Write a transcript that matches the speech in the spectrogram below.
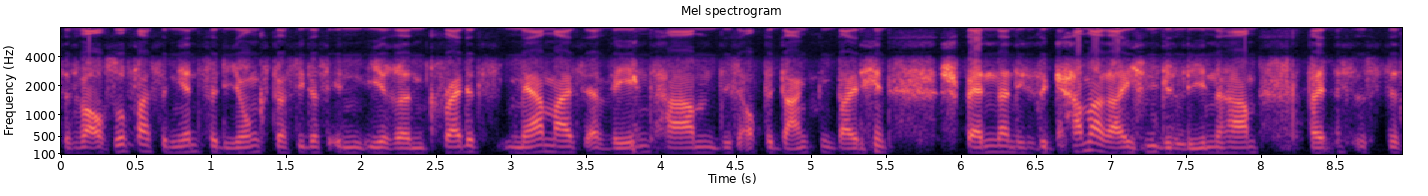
Das war auch so faszinierend für die Jungs, dass sie das in ihren Credits mehrmals erwähnt haben, sich auch bedanken bei den Spendern, die diese Kamera ihnen geliehen haben, weil das ist das,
